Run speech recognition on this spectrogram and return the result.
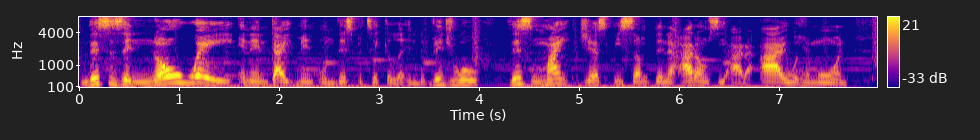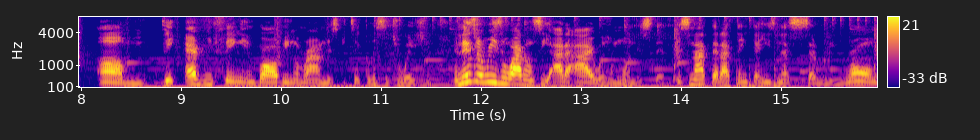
this is in no way an indictment on this particular individual. This might just be something that I don't see eye to eye with him on um the everything involving around this particular situation. And there's a reason why i don't see eye to eye with him on this stuff. It's not that i think that he's necessarily wrong.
